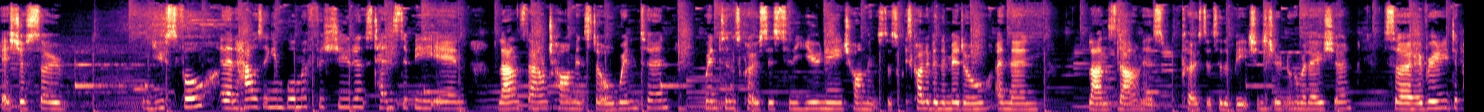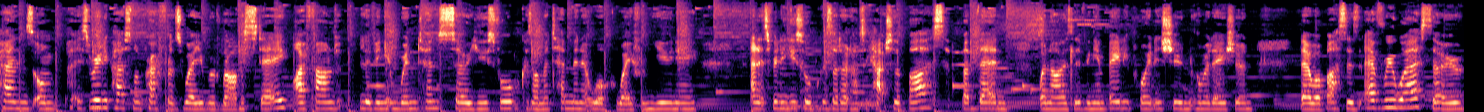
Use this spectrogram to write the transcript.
it's just so useful. And then housing in Bournemouth for students tends to be in Lansdowne, Charminster or Winton. Winton's closest to the uni, Charminster is kind of in the middle and then Lansdowne is closer to the beach and student accommodation. So it really depends on, it's really personal preference where you would rather stay. I found living in Winton so useful because I'm a 10 minute walk away from uni and it's really useful because I don't have to catch the bus. But then when I was living in Bailey Point in student accommodation, there were buses everywhere, so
